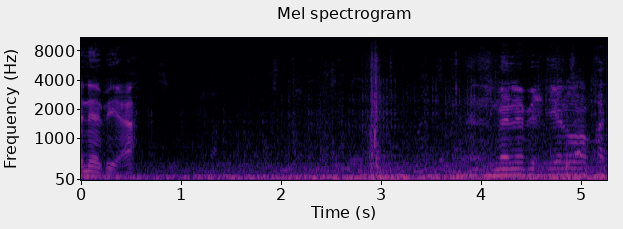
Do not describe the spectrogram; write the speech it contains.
المنابع المنابع ديالو راه بقات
